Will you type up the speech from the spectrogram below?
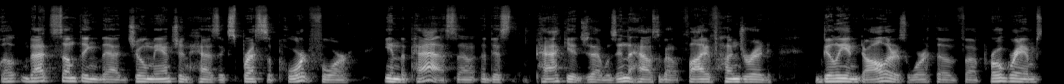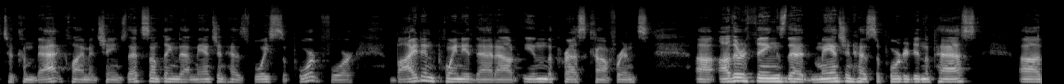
Well, that's something that Joe Manchin has expressed support for in the past. Uh, this package that was in the House, about 500 billion dollars worth of uh, programs to combat climate change. That's something that Manchin has voiced support for. Biden pointed that out in the press conference. Uh, other things that Manchin has supported in the past. Uh,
